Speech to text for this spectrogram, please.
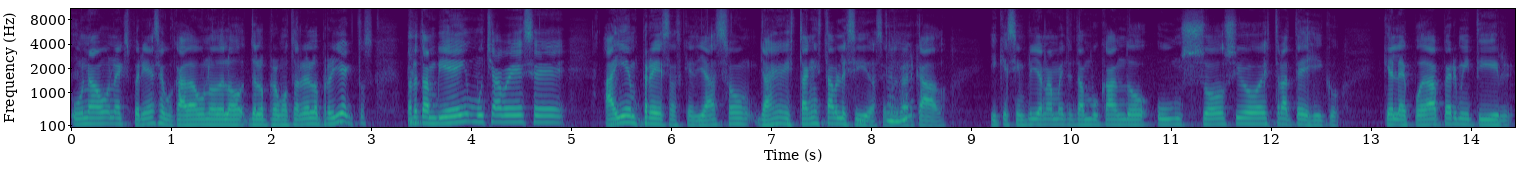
una, una experiencia con cada uno de los, de los promotores de los proyectos. Pero también muchas veces hay empresas que ya son, ya están establecidas en el mercado y que simple y llanamente están buscando un socio estratégico que les pueda permitir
